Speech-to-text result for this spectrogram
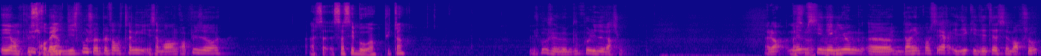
Et en plus, trop bah, bien. il est dispo sur la plateforme de streaming et ça me rend encore plus heureux. Ah, ça, ça, c'est beau, hein, putain. Du coup, j'aime beaucoup les deux versions. Alors, Bah, même si. Neil Young, euh, dernier concert, il dit qu'il déteste ce morceau,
